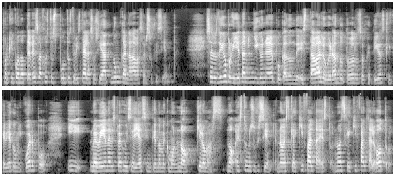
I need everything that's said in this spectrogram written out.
Porque cuando te ves bajo estos puntos de vista de la sociedad, nunca nada va a ser suficiente. Se los digo porque yo también llegué a una época donde estaba logrando todos los objetivos que quería con mi cuerpo y me veía en el espejo y seguía sintiéndome como, no, quiero más, no, esto no es suficiente, no, es que aquí falta esto, no, es que aquí falta lo otro.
